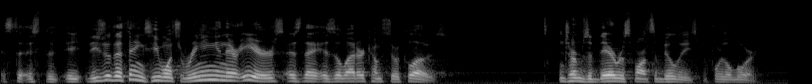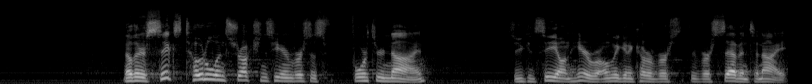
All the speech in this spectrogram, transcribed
It's the, it's the, these are the things he wants ringing in their ears as, they, as the letter comes to a close in terms of their responsibilities before the Lord. Now, there are six total instructions here in verses 4 through 9. So you can see on here, we're only going to cover verse, through verse 7 tonight.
